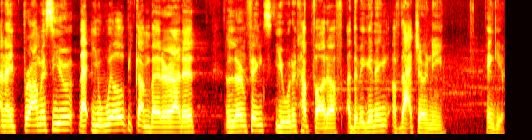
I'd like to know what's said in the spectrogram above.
and I promise you that you will become better at it and learn things you wouldn't have thought of at the beginning of that journey. Thank you.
